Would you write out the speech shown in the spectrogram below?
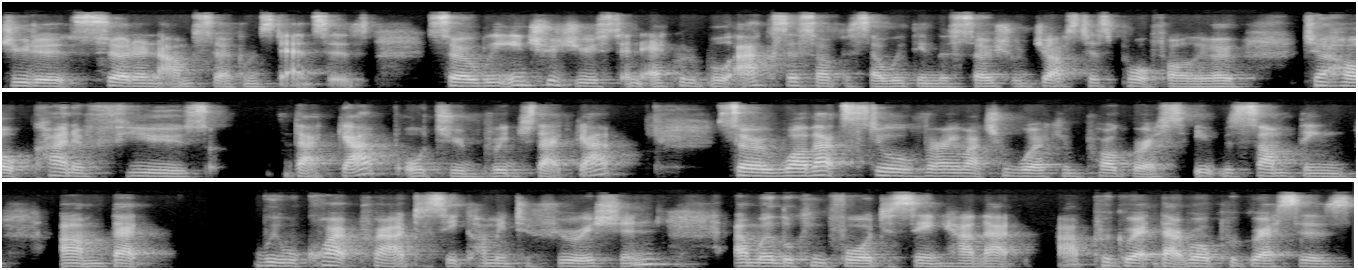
due to certain um, circumstances. So we introduced an equitable access officer within the social justice portfolio to help kind of fuse that gap or to bridge that gap. So while that's still very much a work in progress, it was something um, that we were quite proud to see come into fruition, and we're looking forward to seeing how that uh, progress that role progresses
